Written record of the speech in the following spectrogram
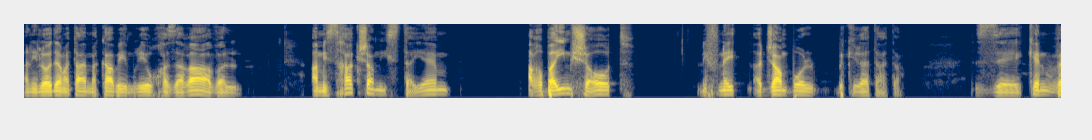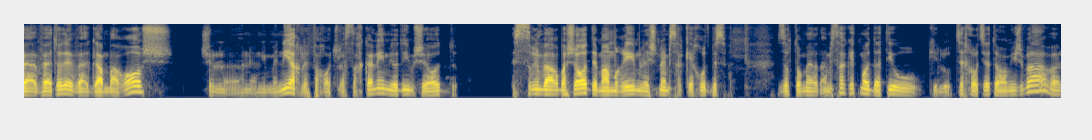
אני לא יודע מתי מכבי המריאו חזרה, אבל המשחק שם הסתיים 40 שעות לפני הג'אמפבול בקריית אתא. זה כן, ואתה יודע, וגם בראש, של, אני מניח לפחות, של השחקנים יודעים שעוד 24 שעות הם ממריאים לשני משחקי חוץ. בס... זאת אומרת, המשחק אתמול, לדעתי, הוא כאילו צריך להוציא אותו מהמשוואה, אבל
